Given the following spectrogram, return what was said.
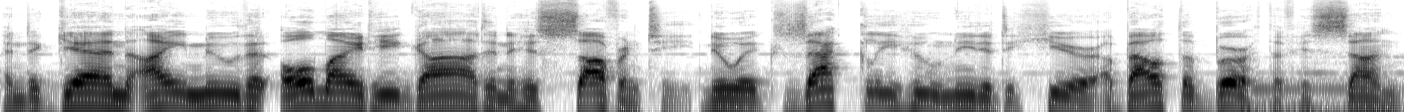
And again I knew that Almighty God in His sovereignty knew exactly who needed to hear about the birth of His Son.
